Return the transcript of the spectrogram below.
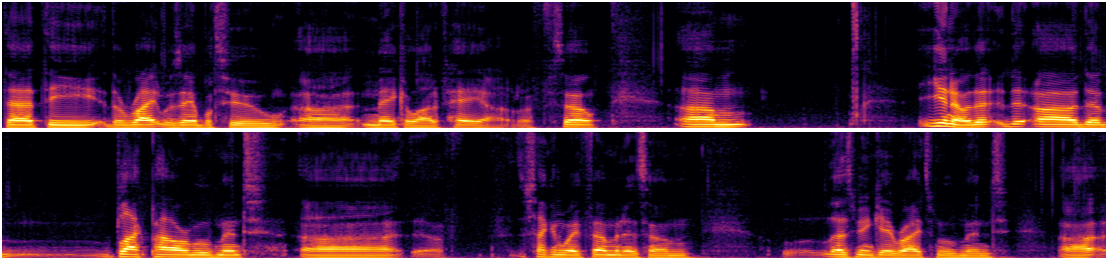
that the, the right was able to uh, make a lot of hay out of. So, um, you know, the, the, uh, the, Black Power movement, uh, second wave feminism, lesbian gay rights movement, uh,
